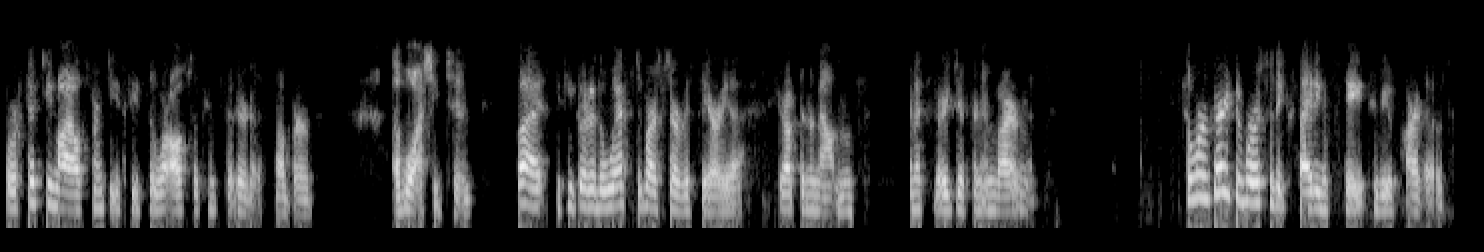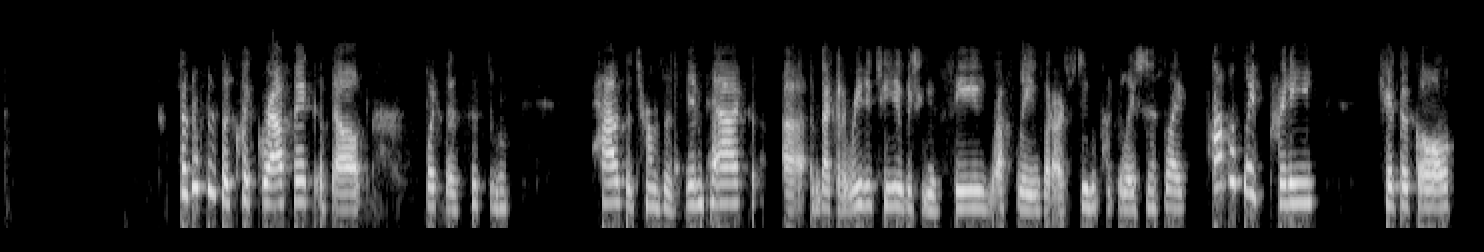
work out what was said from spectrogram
we're 50 miles from D.C., so we're also considered a suburb of Washington. But if you go to the west of our service area, you're up in the mountains, and it's a very different environment. So we're a very diverse and exciting state to be a part of. So this is a quick graphic about what the system has in terms of impact. Uh, I'm not going to read it to you, but you can see roughly what our student population is like. Probably pretty typical,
